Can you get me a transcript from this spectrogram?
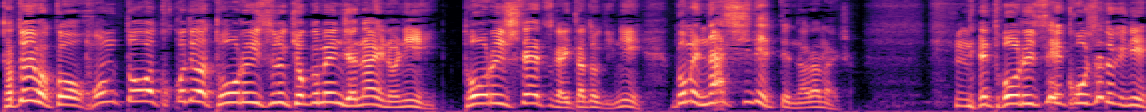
例えばこう、本当はここでは盗塁する局面じゃないのに、盗塁した奴がいた時に、ごめん、なしでってならないじゃん。ね、盗塁成功した時に、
